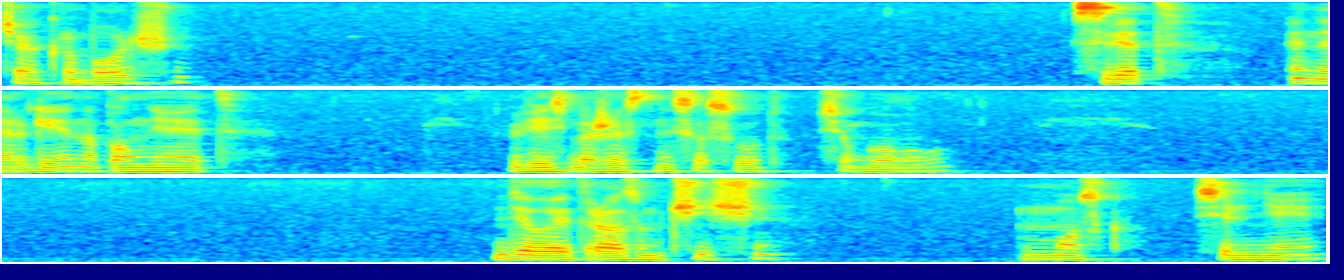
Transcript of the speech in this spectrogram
чакра больше. Свет, энергия наполняет весь божественный сосуд, всю голову. Делает разум чище, мозг сильнее.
